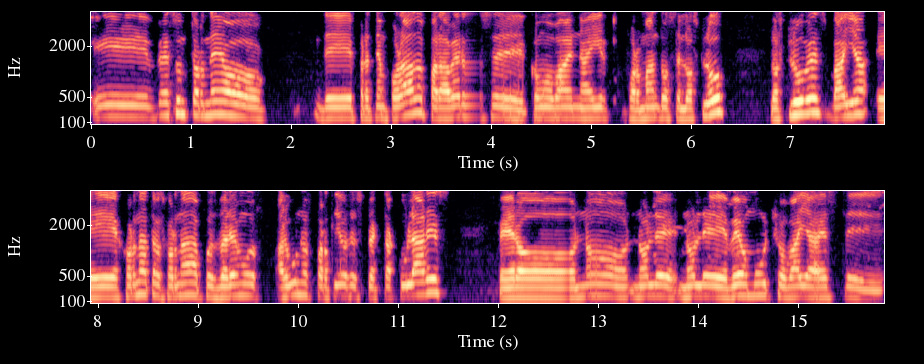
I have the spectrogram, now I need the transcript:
eh, es un torneo de pretemporada para ver cómo van a ir formándose los clubes. Los clubes, vaya, eh, jornada tras jornada, pues veremos algunos partidos espectaculares, pero no, no, le, no le veo mucho, vaya, este,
